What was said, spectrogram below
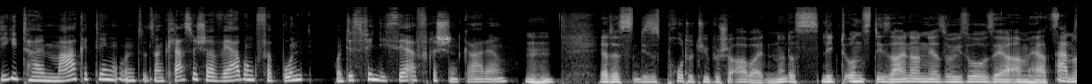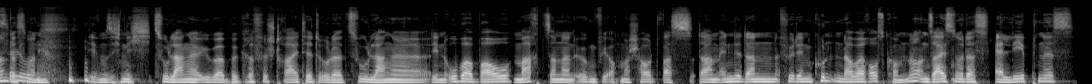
digitalem Marketing und sozusagen klassischer Werbung verbunden und das finde ich sehr erfrischend gerade. Mhm. Ja, das, dieses prototypische Arbeiten, ne, das liegt uns Designern ja sowieso sehr am Herzen, ne, dass man eben sich nicht zu lange über Begriffe streitet oder zu lange den Oberbau macht, sondern irgendwie auch mal schaut, was da am Ende dann für den Kunden dabei rauskommt. Ne? Und sei es nur das Erlebnis,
